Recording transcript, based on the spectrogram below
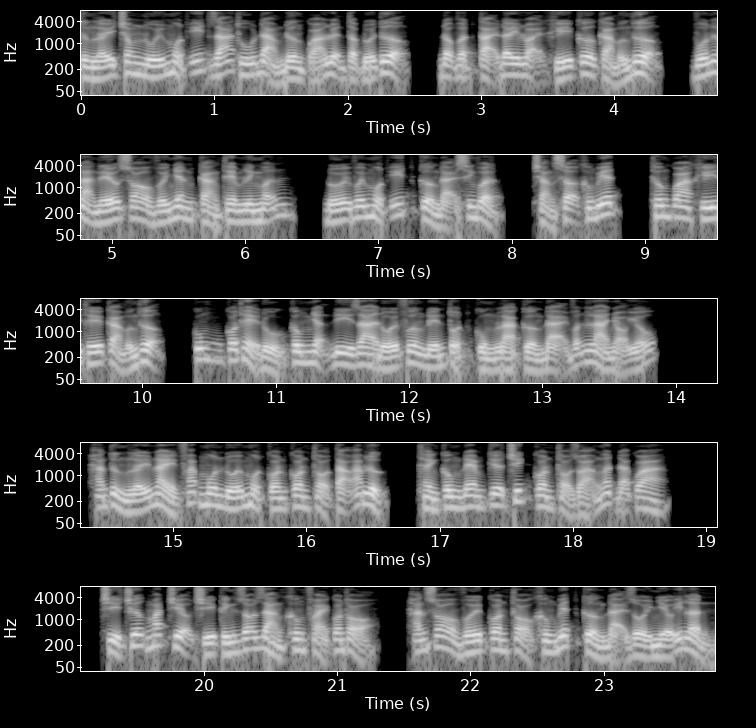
từng lấy trong núi một ít dã thú đảm đường quá luyện tập đối tượng, động vật tại đây loại khí cơ cảm ứng thượng, vốn là nếu so với nhân càng thêm linh mẫn, đối với một ít cường đại sinh vật, chẳng sợ không biết, thông qua khí thế cảm ứng thượng, cũng có thể đủ công nhận đi ra đối phương đến tột cùng là cường đại vẫn là nhỏ yếu. Hắn từng lấy này pháp môn đối một con con thỏ tạo áp lực, thành công đem kia trích con thỏ dọa ngất đã qua. Chỉ trước mắt triệu trí kính rõ ràng không phải con thỏ hắn so với con thỏ không biết cường đại rồi nhiều ít lần.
